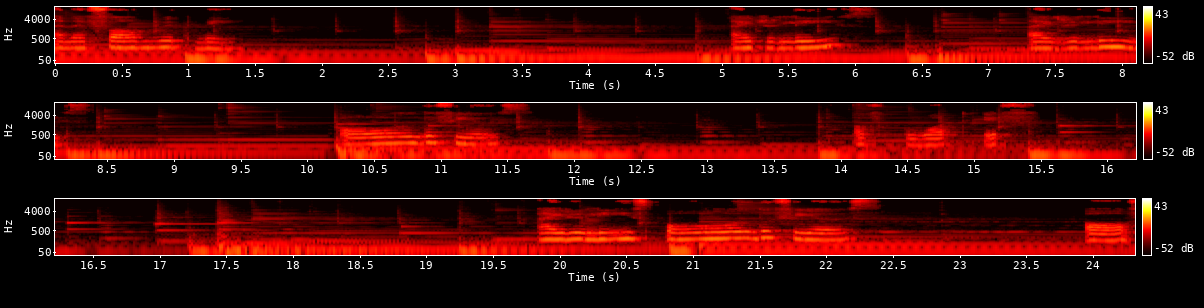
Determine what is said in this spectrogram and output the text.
and affirm with me. I release, I release all the fears of what if. I release all the fears of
